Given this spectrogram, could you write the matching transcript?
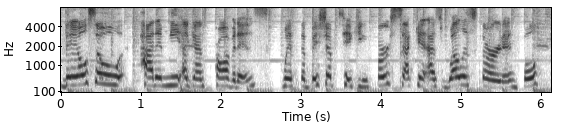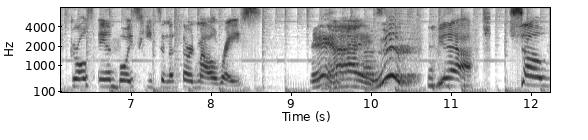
They also had a meet against Providence, with the Bishop taking first, second, as well as third in both girls and boys heats in the third mile race. Nice. yeah. So,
